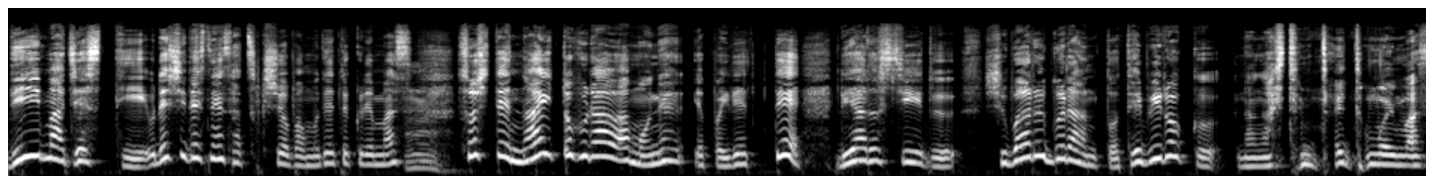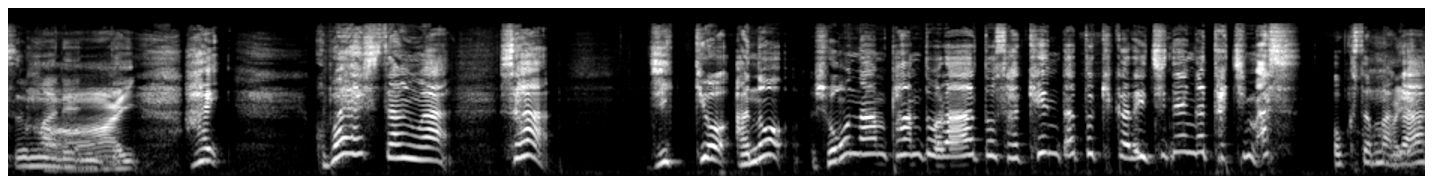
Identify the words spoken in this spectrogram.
ディーマジェスティ嬉しいですね。皐月賞馬も出てくれます。うん、そしてナイトフラワーもねやっぱ入れてリアルシールシュバルグランと手広く流してみたいと思います生まれはい。はい。小林さんはさあ実況あの湘南パンドラーと叫んだ時から1年が経ちます。奥様が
